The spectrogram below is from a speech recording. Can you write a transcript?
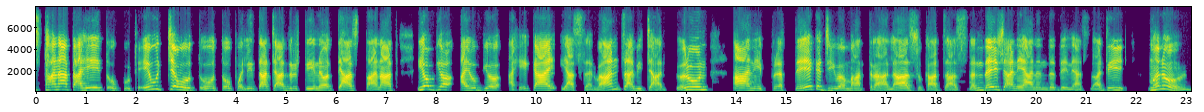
स्थानात आहे? तो कुठे उच्च होतो? तो फलिताच्या दृष्टीनं त्या स्थानात योग्य अयोग्य आहे काय? या सर्वांचा विचार करून आणि प्रत्येक जीवमात्राला सुखाचा संदेश आणि आनंद देण्यासाठी म्हणून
